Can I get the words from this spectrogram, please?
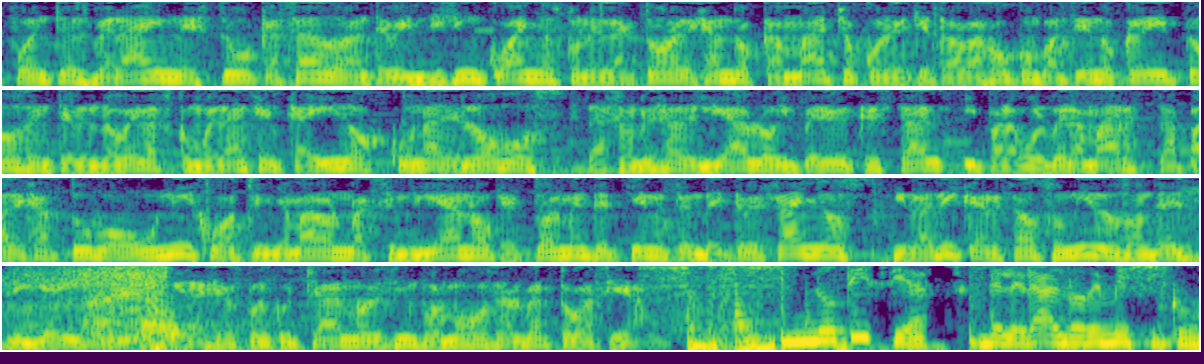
Fuentes Verain estuvo casado durante 25 años con el actor Camacho, con el que trabajó compartiendo créditos en telenovelas como El Ángel Caído, Cuna de Lobos, La Sonrisa del Diablo, Imperio de Cristal y Para Volver a Amar. La pareja tuvo un hijo a quien llamaron Maximiliano, que actualmente tiene 33 años y radica en Estados Unidos, donde es DJ. Gracias por escucharnos, les informó José Alberto García. Noticias del Heraldo de México.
